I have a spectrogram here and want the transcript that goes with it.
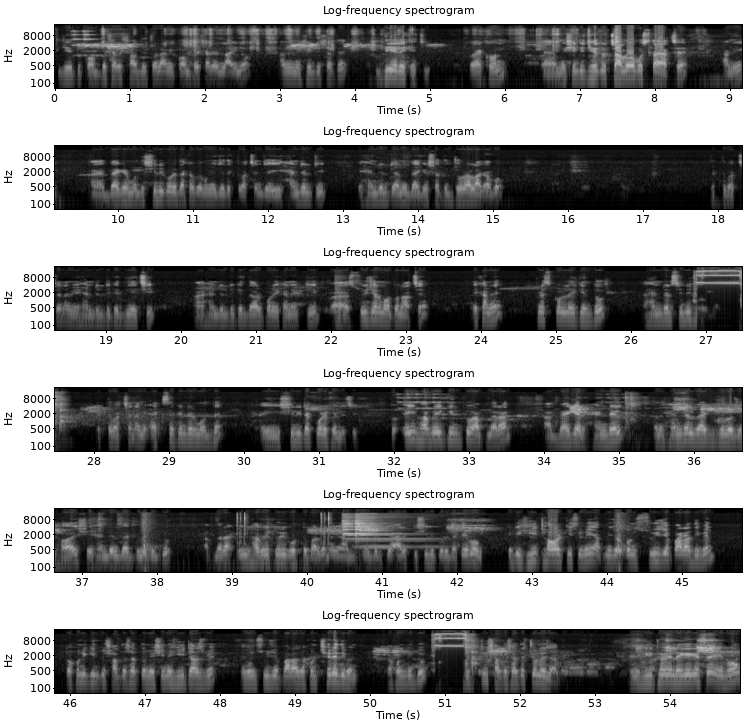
যেহেতু কম্প্রেসারের সাহায্যে চলে, আমি কম্প্রেসারের লাইনও আমি মেশিনটির সাথে দিয়ে রেখেছি। তো এখন মেশিনটি যেহেতু চালু অবস্থায় আছে, আমি ব্যাগের মধ্যে সিলি করে দেখাবো এবং এই যে দেখতে পাচ্ছেন যে এই হ্যান্ডেলটি এই হ্যান্ডেলটি আমি ব্যাগের সাথে জোড়া লাগাবো। দেখতে পাচ্ছেন, আমি হ্যান্ডেলটিকে দিয়েছি। হ্যান্ডেলটিকে দেওয়ার পরে এখানে একটি সুইচের মতন আছে। এখানে প্রেস করলেই কিন্তু হ্যান্ডেল সিলি হয়ে যাবে। দেখতে পাচ্ছেন, আমি এক সেকেন্ডের মধ্যে এই সিলিটা করে ফেলেছি। তো এইভাবেই কিন্তু আপনারা ব্যাগের হ্যান্ডেল মানে হ্যান্ডেল ব্যাগগুলো যে হয়, সেই হ্যান্ডেল ব্যাগগুলো কিন্তু আপনারা এইভাবেই তৈরি করতে পারবেন। আমি আপনাদেরকে আরেকটি সিলি করে দেখি, এবং এটি হিট হওয়ার কিছু নেই। আপনি যখন সুইচে পাড়া দিবেন, তখনই কিন্তু সাথে সাথে মেশিনে হিট আসবে। এবং সুইচে পাড়া যখন ছেড়ে দিবেন, তখন কিন্তু হিটটি সাথে সাথে চলে যাবে। হিট হয়ে লেগে গেছে এবং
